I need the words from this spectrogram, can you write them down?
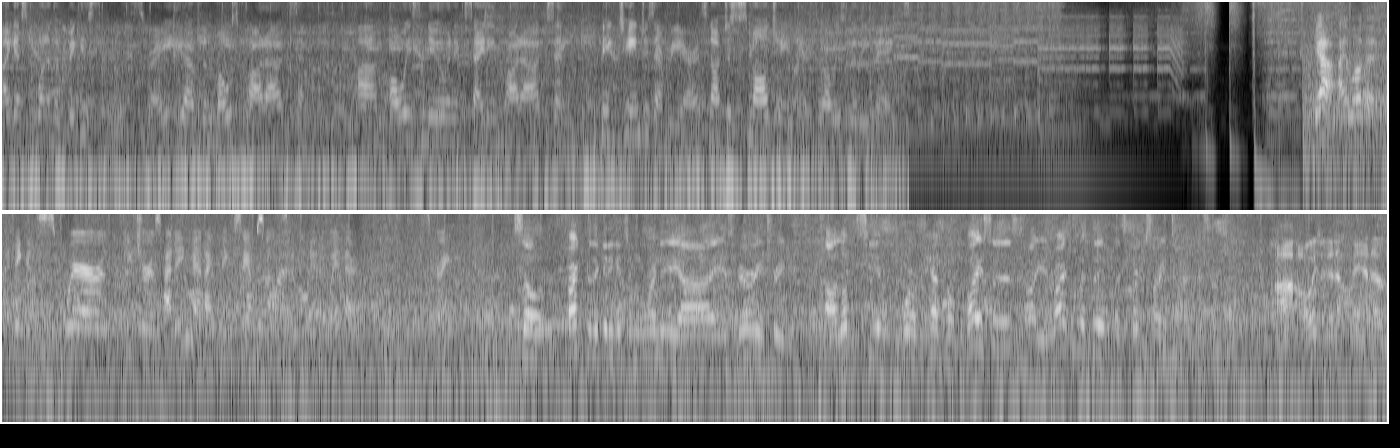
I guess one of the biggest booths, right? You have the most products and um, always new and exciting products changes every year. It's not just small changes, they're always really big. Yeah, I love it. I think it's where the future is heading and I think Samsung is going to lead the way there. It's great. So the fact that they're getting into more into AI is very intriguing. I'd love to see more of the handheld devices and how you interact with it, but it's a very exciting time for sure. Uh, always been a fan of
